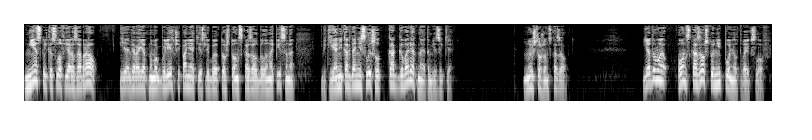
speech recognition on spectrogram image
Несколько слов я разобрал. Я, вероятно, мог бы легче понять, если бы то, что он сказал, было написано, ведь я никогда не слышал, как говорят на этом языке». «Ну и что же он сказал?» Я думаю, он сказал, что не понял твоих слов.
